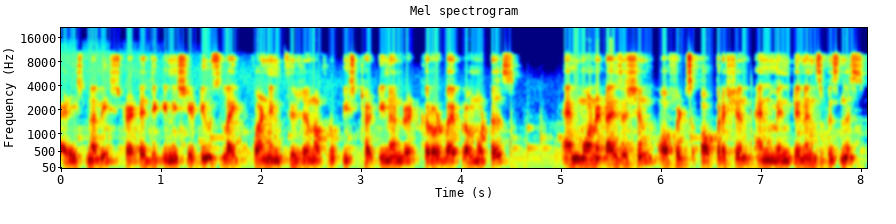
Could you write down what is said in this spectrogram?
Additionally, strategic initiatives like fund infusion of rupees 1300 crore by promoters and monetization of its operation and maintenance business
